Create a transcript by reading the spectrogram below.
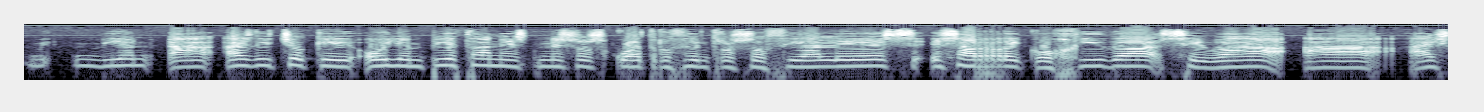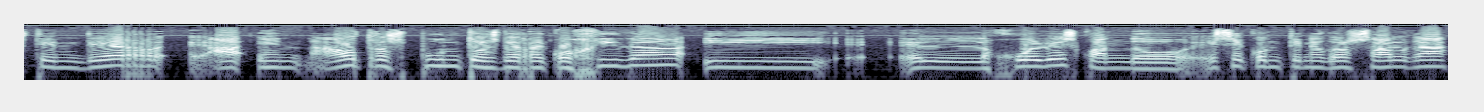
Bien, has dicho que hoy empiezan en esos cuatro centros sociales, esa recogida se va a, extender a, a, otros puntos de recogida y el jueves cuando ese contenedor salga,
